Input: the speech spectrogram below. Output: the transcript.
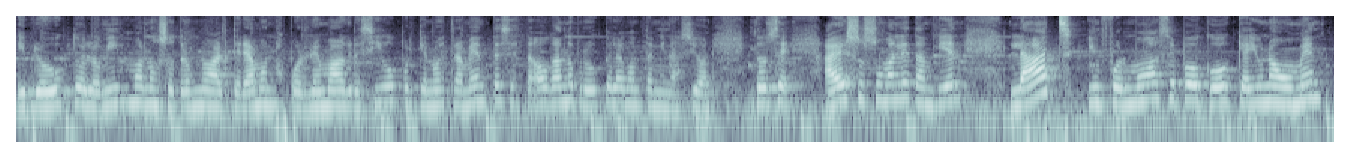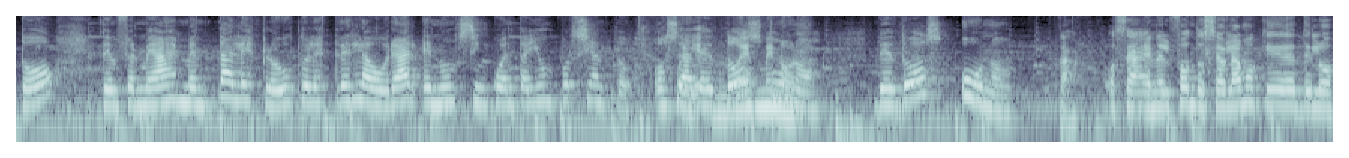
y producto de lo mismo nosotros nos alteramos, nos ponemos agresivos porque nuestra mente se está ahogando producto de la contaminación. Entonces, a eso súmale también, la ACH informó hace poco que hay un aumento de enfermedades mentales producto del estrés laboral en un 51%, o sea, Oye, de no es 2 menor. 1. De 2 1. O sea, en el fondo, si hablamos que de los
